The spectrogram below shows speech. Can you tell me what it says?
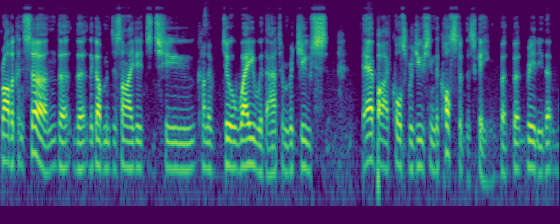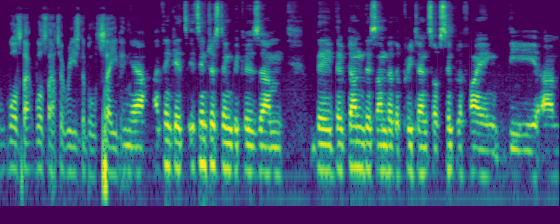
rather concerned that the, the government decided to kind of do away with that and reduce thereby, of course, reducing the cost of the scheme. But but really, that was that was that a reasonable saving? Yeah, I think it's it's interesting because um, they they've done this under the pretense of simplifying the um,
